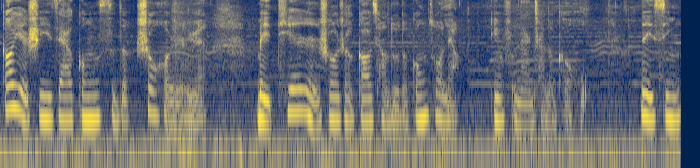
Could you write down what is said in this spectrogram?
高野是一家公司的售后人员，每天忍受着高强度的工作量，应付难缠的客户，内心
